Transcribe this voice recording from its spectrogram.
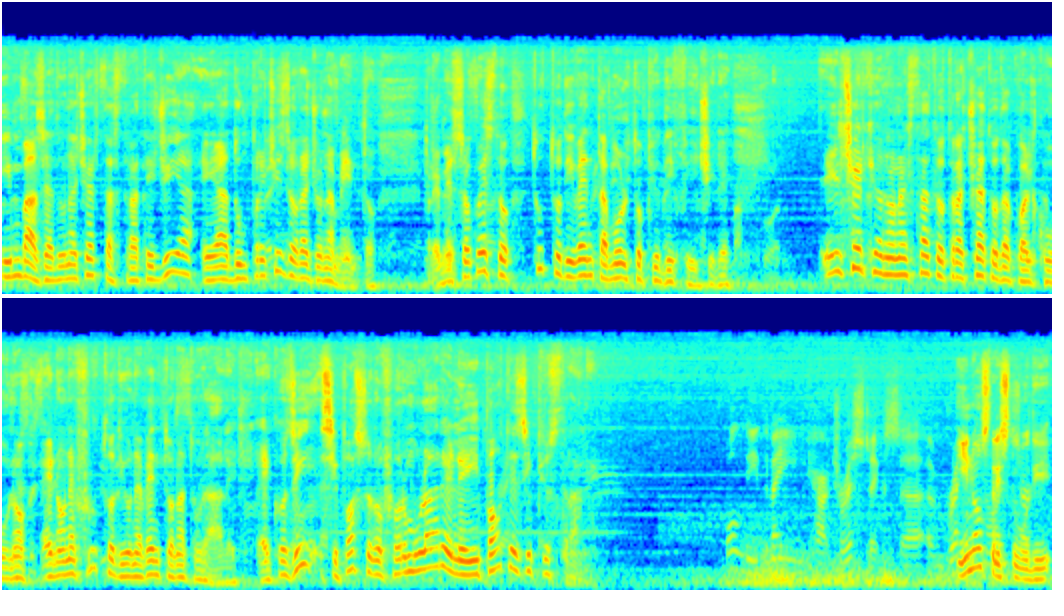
in base ad una certa strategia e ad un preciso ragionamento. Premesso questo, tutto diventa molto più difficile. Il cerchio non è stato tracciato da qualcuno e non è frutto di un evento naturale e così si possono formulare le ipotesi più strane. I nostri studi,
